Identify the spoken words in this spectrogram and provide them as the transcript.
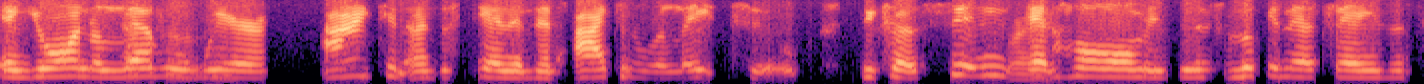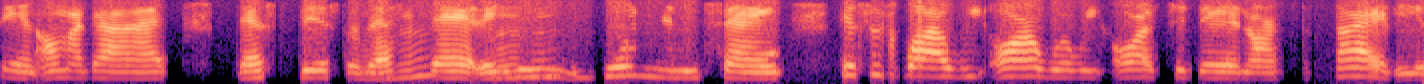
and you're on a level Absolutely. where I can understand and that I can relate to. Because sitting Right. at home and just looking at things and saying, "Oh my God, that's this or that's Mhm, that," and mhm. you doing anything. This is why we are where we are today in our society,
